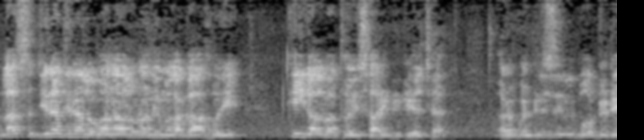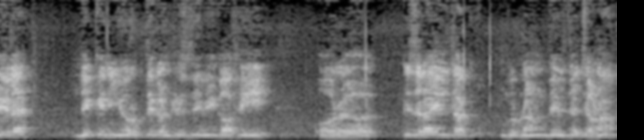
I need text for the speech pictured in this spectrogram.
ਪਲੱਸ ਜਿਨ੍ਹਾਂ ਜਿਨ੍ਹਾਂ ਲੋਕਾਂ ਨਾਲ ਉਹਨਾਂ ਦੀ ਮੁਲਾਕਾਤ ਹੋਈ, ਕੀ ਗੱਲਬਾਤ ਹੋਈ ਸਾਰੀ ਡਿਟੇਲ ਚ ਹੈ। ਅਰਬ ਕੰਟਰੀਜ਼ ਦੀ ਵੀ ਬਹੁਤ ਡਿਟੇਲ ਹੈ, ਲੇਕਿਨ ਯੂਰਪ ਦੇ ਕੰਟਰੀਜ਼ ਦੀ ਵੀ ਕਾਫੀ ਔਰ ਇਜ਼ਰਾਈਲ ਤੱਕ ਗੁਰੂ ਨਾਨਕ ਦੇਵ ਦਾ ਜਾਣਾ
